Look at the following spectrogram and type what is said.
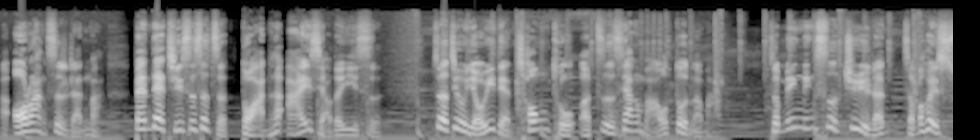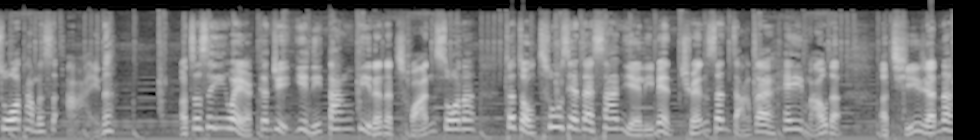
啊，Orang 是人嘛，Pendek 其实是指短和矮小的意思，这就有一点冲突而自相矛盾了嘛。这明明是巨人，怎么会说他们是矮呢？而这是因为，根据印尼当地人的传说呢，这种出现在山野里面、全身长在黑毛的呃奇人呢，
